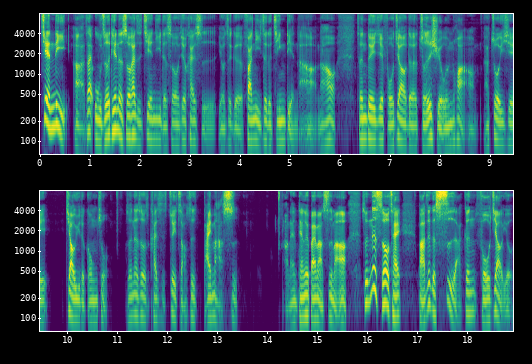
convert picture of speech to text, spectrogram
建立啊，在武则天的时候开始建立的时候，就开始有这个翻译这个经典了啊，然后针对一些佛教的哲学文化啊啊做一些教育的工作。所以那时候开始最早是白马寺，好，来谈回白马寺嘛啊，所以那时候才把这个寺啊跟佛教有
